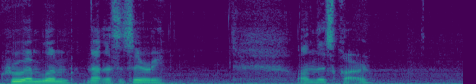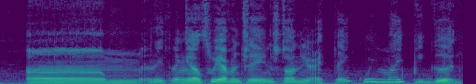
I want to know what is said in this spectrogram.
Crew emblem, not necessary on this car. Um, anything else we haven't changed on here? I think we might be good.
